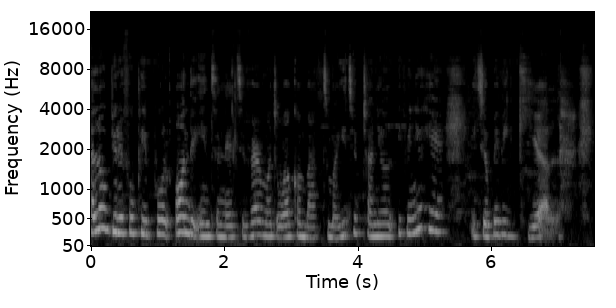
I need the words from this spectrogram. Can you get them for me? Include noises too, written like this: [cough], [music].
Hello, beautiful people on the internet. You're very much welcome back to my YouTube channel. If you're new here, it's your baby girl.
